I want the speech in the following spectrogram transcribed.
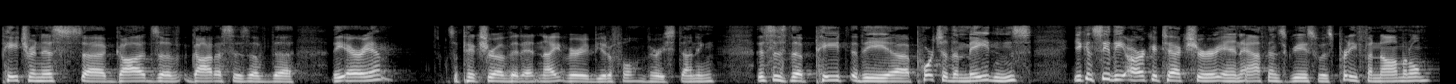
patroness uh, gods of goddesses of the the area. It's a picture of it at night, very beautiful, very stunning. This is the the uh, Porch of the Maidens. You can see the architecture in Athens, Greece was pretty phenomenal.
